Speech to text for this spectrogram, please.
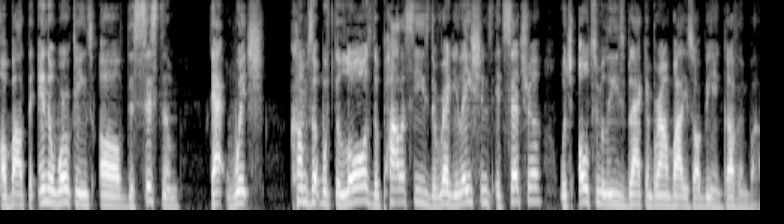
about the inner workings of the system, that which comes up with the laws, the policies, the regulations, etc., which ultimately these black and brown bodies are being governed by.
